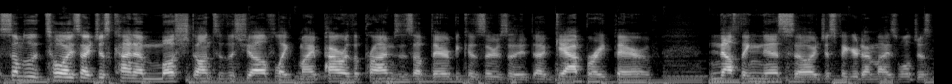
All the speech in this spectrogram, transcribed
some of the toys I just kind of mushed onto the shelf, like my Power of the Primes is up there because there's a, a gap right there of nothingness, so I just figured I might as well just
